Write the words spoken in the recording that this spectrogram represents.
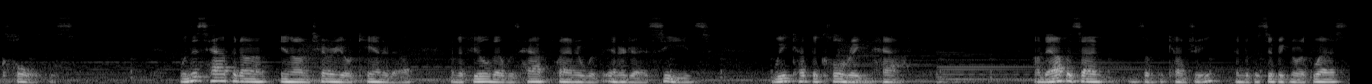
coles. When this happened in Ontario, Canada, in a field that was half planted with energized seeds, we cut the cole rate in half. On the opposite sides of the country, in the Pacific Northwest,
